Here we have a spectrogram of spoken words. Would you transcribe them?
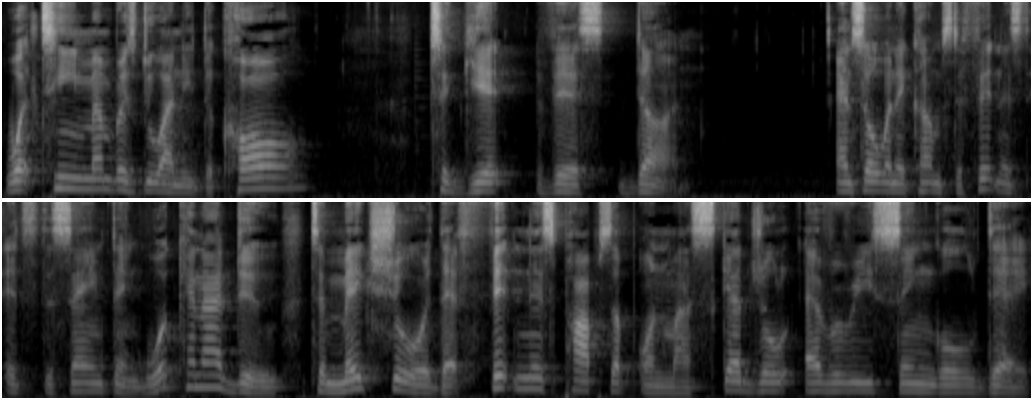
What team members do I need to call to get this done? And so when it comes to fitness, it's the same thing. What can I do to make sure that fitness pops up on my schedule every single day?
